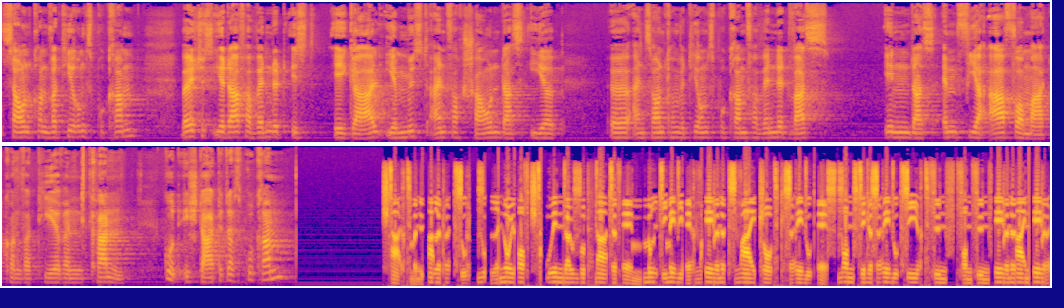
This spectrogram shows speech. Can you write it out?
Soundkonvertierungsprogramm. Welches ihr da verwendet, ist egal. Ihr müsst einfach schauen, dass ihr äh, ein Soundkonvertierungsprogramm verwendet, was in das M4A-Format konvertieren kann. Gut, ich starte das Programm. Startmenü alle zu neu auf Windows Update M. Multimedia Ebene 2 Code Redu S sonstiges reduziert. 5 von 5 Ebene 1 Ebene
